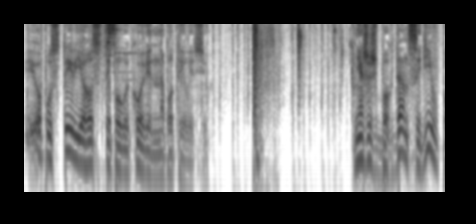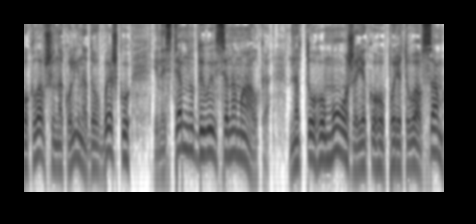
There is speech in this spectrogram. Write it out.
і опустив його степовикові на потилицю. Княжич Богдан сидів, поклавши на коліна довбешку, і нестямно дивився на Малка, на того можа, якого порятував сам,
